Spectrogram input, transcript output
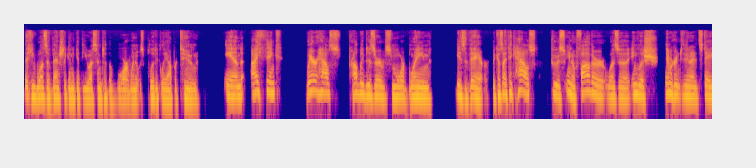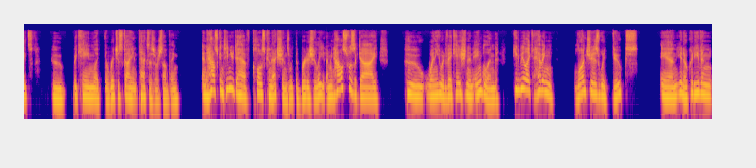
that he was eventually going to get the US into the war when it was politically opportune. And I think where House probably deserves more blame is there because I think House, whose you know father was an English immigrant to the United States who became like the richest guy in Texas or something, and House continued to have close connections with the British elite. I mean, House was a guy who, when he would vacation in England, he'd be like having lunches with dukes and, you know, could even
